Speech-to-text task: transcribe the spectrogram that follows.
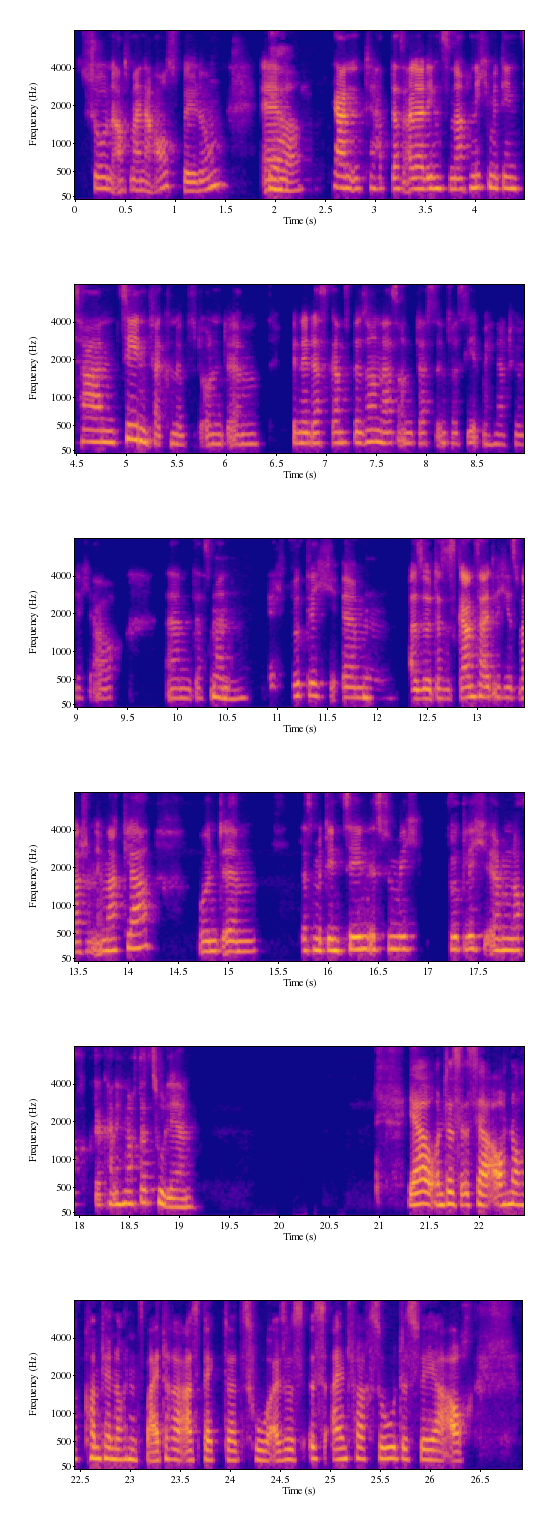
schon aus meiner Ausbildung. Ähm, ja habe das allerdings noch nicht mit den Zahnzähnen verknüpft und ähm, finde das ganz besonders und das interessiert mich natürlich auch, ähm, dass man mhm. echt wirklich, ähm, mhm. also dass es ganzheitlich ist, war schon immer klar und ähm, das mit den Zähnen ist für mich wirklich ähm, noch, da kann ich noch dazu lernen. Ja, und das ist ja auch noch, kommt ja noch ein weiterer Aspekt dazu. Also es ist einfach so, dass wir ja auch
